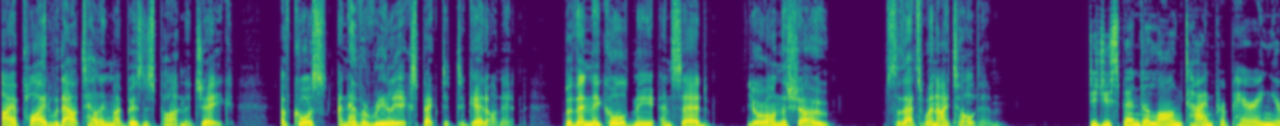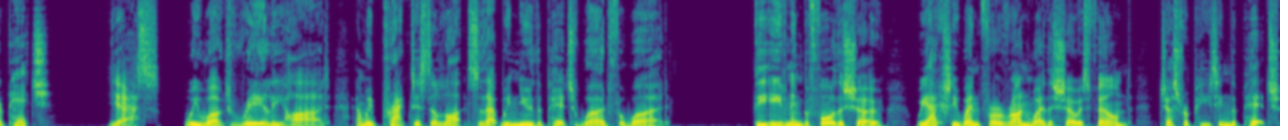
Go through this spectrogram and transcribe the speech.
I applied without telling my business partner, Jake. Of course, I never really expected to get on it. But then they called me and said, You're on the show. So that's when I told him. Did you spend a long time preparing your pitch? Yes, we worked really hard and we practiced a lot so that we knew the pitch word for word. The evening before the show, we actually went for a run where the show is filmed, just repeating the pitch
